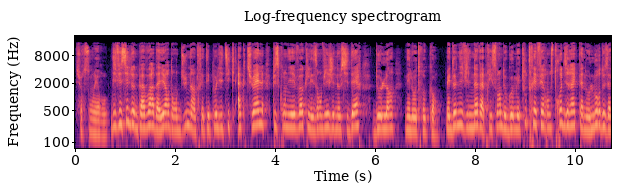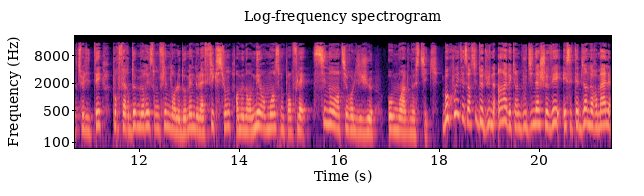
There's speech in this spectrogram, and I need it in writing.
sur son héros. Difficile de ne pas voir d'ailleurs dans Dune un traité politique actuel puisqu'on y évoque les envies génocidaires de l'un et l'autre camp. Mais Denis Villeneuve a pris soin de gommer toute référence trop directe à nos lourdes actualités pour faire demeurer son film dans le domaine de la fiction en menant néanmoins son pamphlet, sinon anti-religieux, au moins agnostique. Beaucoup étaient sortis de Dune 1 avec un goût d'inachevé et c'était bien normal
